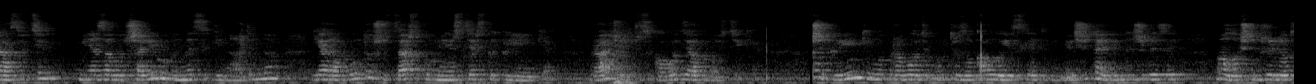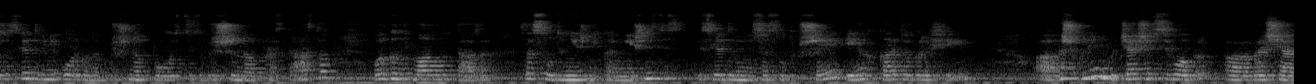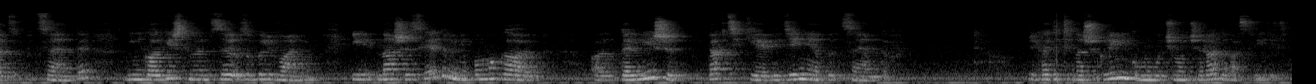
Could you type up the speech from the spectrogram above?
Здравствуйте, меня зовут Шалимова Инесса Геннадьевна. Я работаю в Швейцарской университетской клинике, врач ультразвуковой диагностики. В нашей клинике мы проводим ультразвуковые исследования щитовидной железы, молочных желез, исследования органов брюшной полости, забрюшинного пространства, органов малого таза, сосудов нижних конечностей, исследования сосудов шеи и эхокардиографии. В нашу клинику чаще всего обращаются пациенты с гинекологическими заболеваниями, и наши исследования помогают в дальнейшей тактике ведения пациентов. Приходите в нашу клинику, мы очень-очень рады вас видеть.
